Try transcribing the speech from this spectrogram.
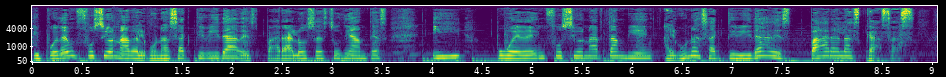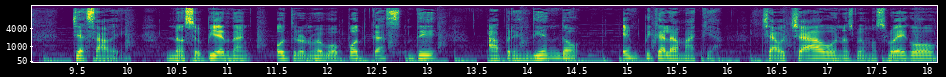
y pueden fusionar algunas actividades para los estudiantes y pueden fusionar también algunas actividades para las casas. Ya saben, no se pierdan otro nuevo podcast de Aprendiendo en Picalamaquia. Chao, chao, nos vemos luego.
